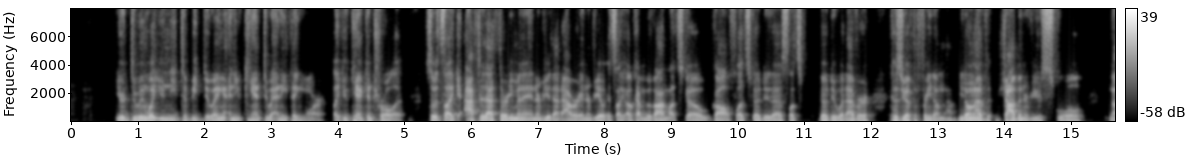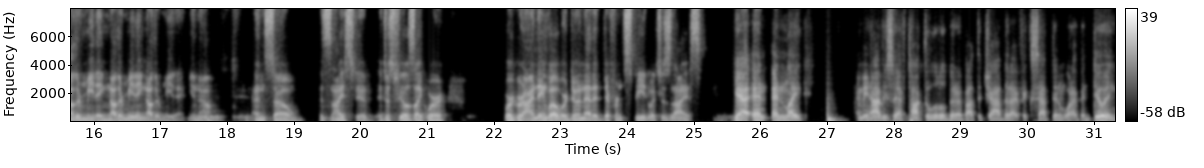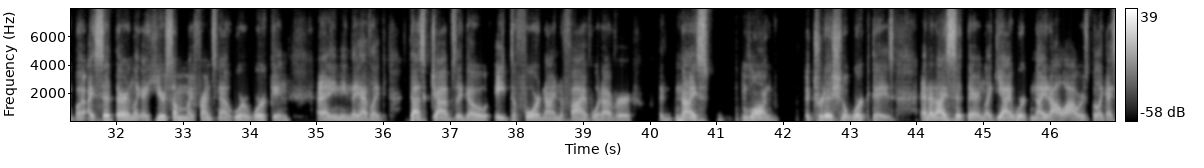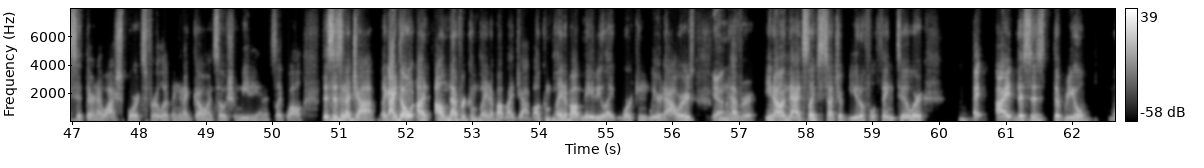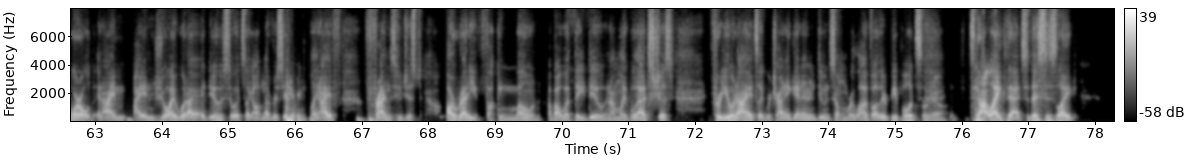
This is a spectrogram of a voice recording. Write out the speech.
you're doing what you need to be doing and you can't do anything more. Like you can't control it. So it's like after that 30 minute interview, that hour interview, it's like, okay, move on. Let's go golf. Let's go do this. Let's go do whatever because you have the freedom now. You don't have job interviews, school, another meeting, another meeting, another meeting, you know? And so it's nice, dude. It just feels like we're we're grinding, but we're doing that at a different speed, which is nice. Yeah, and and like I mean, obviously, I've talked a little bit about the job that I've accepted and what I've been doing, but I sit there and like I hear some of my friends now who are working. And I mean, they have like desk jobs. They go eight to four, nine to five, whatever. Like nice, long, traditional work days. And then I sit there and like, yeah, I work night owl hours, but like I sit there and I watch sports for a living and I go on social media and it's like, well, this isn't a job. Like I don't, I, will never complain about my job. I'll complain about maybe like working weird hours. Yeah. Never, you know, and that's like such a beautiful thing too, where I, I, this is the real world and I'm, I enjoy what I do. So it's like, I'll never sit here and complain. I have friends who just already fucking moan about what they do. And I'm like, well, that's just, for you and I, it's like we're trying to get in and doing something we love. Other people, it's it's not like that. So this is like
